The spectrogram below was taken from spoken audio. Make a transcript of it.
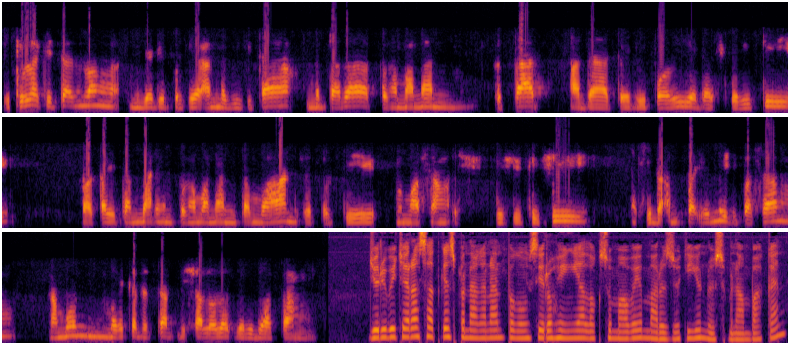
Itulah kita memang menjadi percayaan bagi kita, sementara pengamanan ketat ada TNI Polri, ada security, bakal ditambah dengan pengamanan tambahan seperti memasang CCTV sudah empat unit dipasang, namun mereka tetap bisa lolos dari belakang. Juri bicara Satgas Penanganan Pengungsi Rohingya Lok Sumawe Marzuki Yunus menambahkan,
